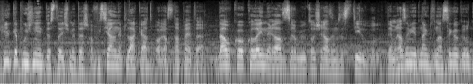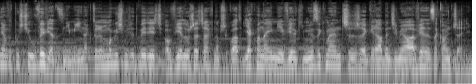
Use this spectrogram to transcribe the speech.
Chwilkę później dostaliśmy też oficjalny plakat oraz tapetę. Dałko kolejny raz zrobił coś razem ze Steelwool. Tym razem jednak 12 grudnia wypuścił wywiad z nimi, na którym mogliśmy się dowiedzieć o wielu rzeczach, na przykład jak ma na imię Wielki Musicman, czy że gra będzie miała wiele zakończeń.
